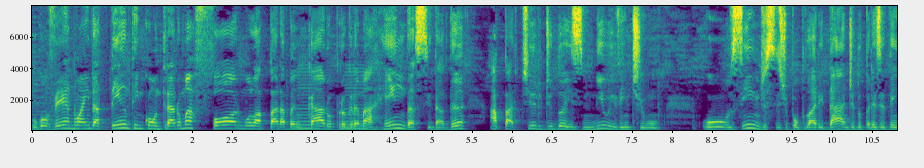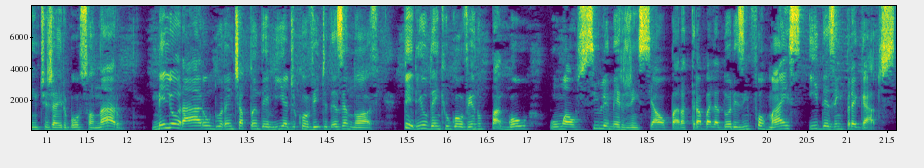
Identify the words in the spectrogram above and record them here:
O governo ainda tenta encontrar uma fórmula para bancar o programa Renda Cidadã a partir de 2021. Os índices de popularidade do presidente Jair Bolsonaro melhoraram durante a pandemia de Covid-19, período em que o governo pagou um auxílio emergencial para trabalhadores informais e desempregados.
